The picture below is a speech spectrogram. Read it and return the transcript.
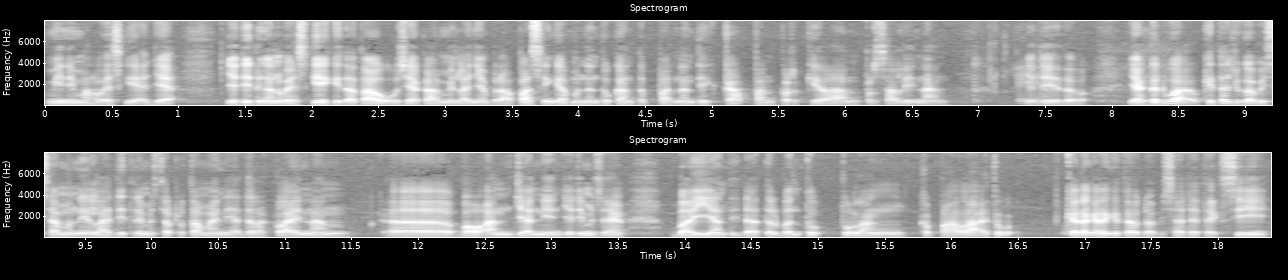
minimal USG aja. Jadi dengan USG kita tahu usia kehamilannya berapa sehingga menentukan tepat nanti kapan perkiraan persalinan. Jadi itu. Yang kedua, kita juga bisa menilai di trimester pertama ini adalah kelainan eh, bawaan janin. Jadi misalnya bayi yang tidak terbentuk tulang kepala itu kadang-kadang kita udah bisa deteksi.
